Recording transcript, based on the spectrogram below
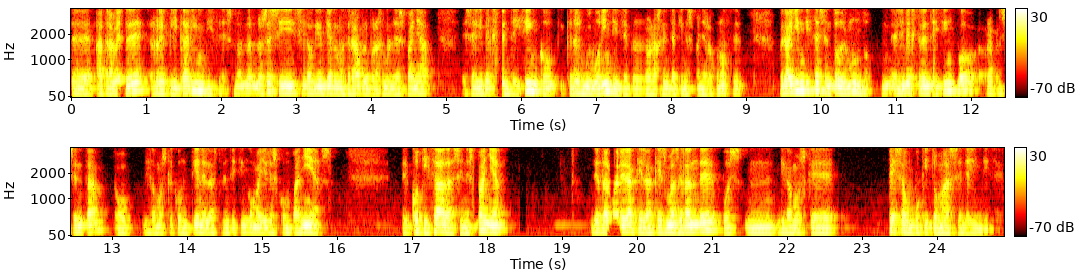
eh, a través de replicar índices. No, sé si, si, la audiencia conocerá, pero por ejemplo en España es el IBEX 35, que no es muy buen índice, pero la gente aquí en España lo conoce. Pero hay índices en todo el mundo. El IBEX 35 representa, o digamos que contiene las 35 mayores compañías eh, cotizadas en España, de tal manera que la que es más grande, pues mm, digamos que pesa un poquito más en el índice.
